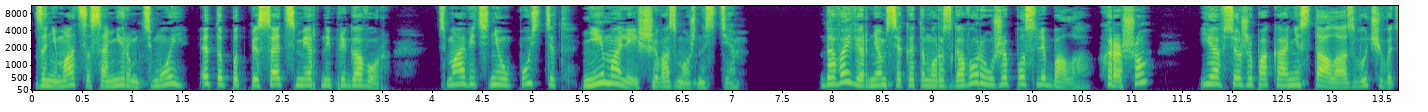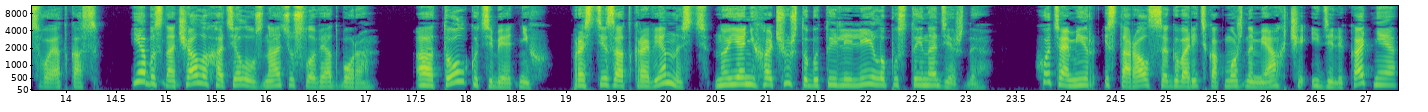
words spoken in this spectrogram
заниматься с Амиром тьмой — это подписать смертный приговор. Тьма ведь не упустит ни малейшей возможности. Давай вернемся к этому разговору уже после бала, хорошо? Я все же пока не стала озвучивать свой отказ. Я бы сначала хотела узнать условия отбора. А толку тебе от них? Прости за откровенность, но я не хочу, чтобы ты лелеяла пустые надежды. Хоть Амир и старался говорить как можно мягче и деликатнее,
